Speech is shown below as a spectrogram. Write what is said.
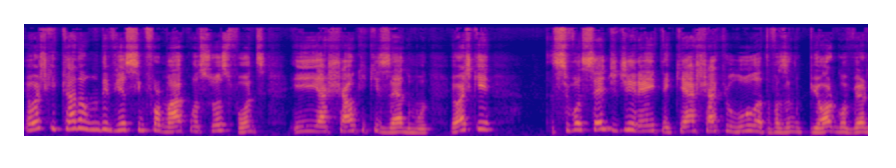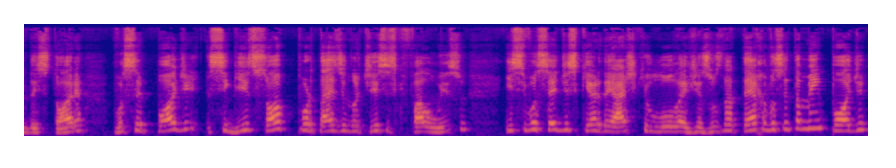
Eu acho que cada um devia se informar com as suas fontes e achar o que quiser do mundo. Eu acho que se você é de direita e quer achar que o Lula tá fazendo o pior governo da história, você pode seguir só portais de notícias que falam isso e se você é de esquerda e acha que o Lula é Jesus na Terra, você também pode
